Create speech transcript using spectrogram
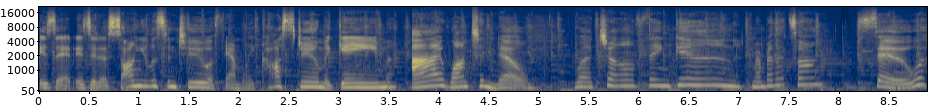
is it? Is it a song you listen to, a family costume, a game? I want to know what y'all thinking. Remember that song? So,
